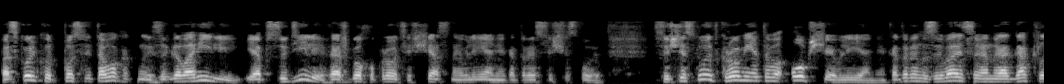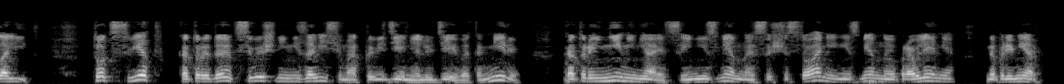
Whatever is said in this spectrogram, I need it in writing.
поскольку после того, как мы заговорили и обсудили Рашгоху против частное влияние, которое существует, существует кроме этого общее влияние, которое называется Ранрага Клалит. Тот свет, который дает Всевышний независимо от поведения людей в этом мире, который не меняется, и неизменное существование, и неизменное управление, например,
